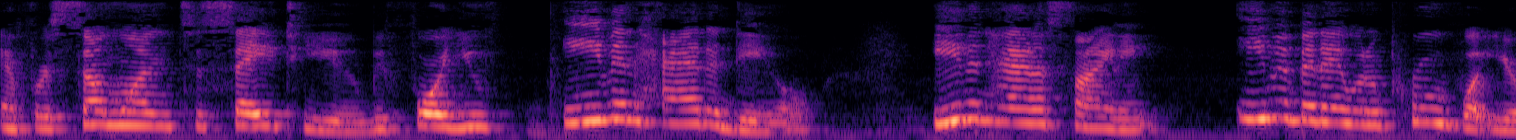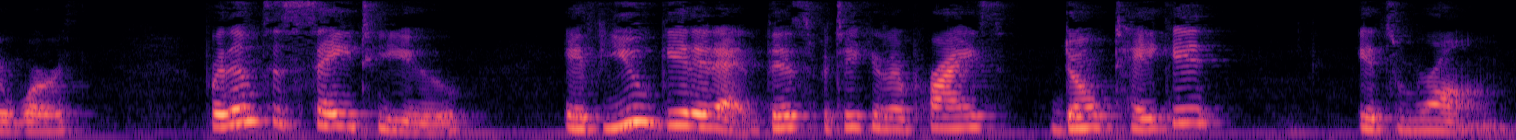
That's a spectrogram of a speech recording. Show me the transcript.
And for someone to say to you before you've even had a deal, even had a signing, even been able to prove what you're worth, for them to say to you, if you get it at this particular price, don't take it, it's wrong.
